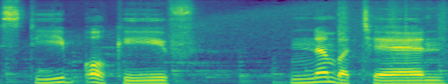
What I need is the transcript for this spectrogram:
Steve O'Keefe. Number 10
